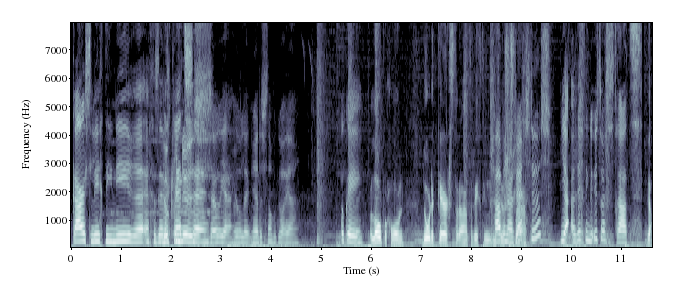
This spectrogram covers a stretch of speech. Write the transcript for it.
kaarslicht dineren en gezellig kletsen en zo. Ja, heel leuk. ja, dat snap ik wel, ja. Oké, We lopen gewoon door de Kerkstraat richting de Gaan we naar rechts dus? ja, richting de Utrechtse straat. Ja.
